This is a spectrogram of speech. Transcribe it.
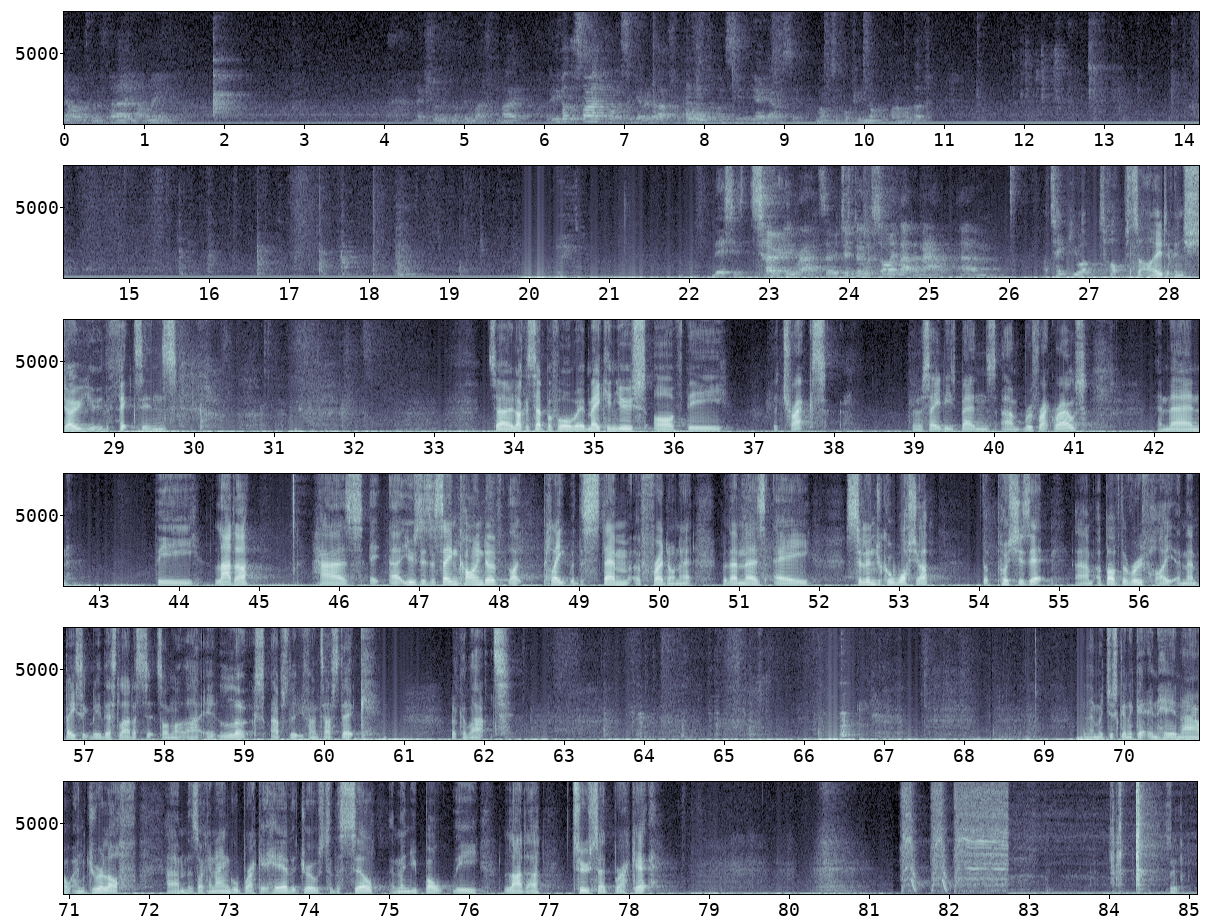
know it was going to fare, you know what I mean? Make sure there's nothing left, mate. Have you got the side cutters to get rid of that football? I see it. Yeah, yeah, I see it. Not to fucking knock the van with it. This is totally rad. So we're just doing the side ladder now. Um, I'll take you up top side and show you the fixings. So like I said before, we're making use of the the tracks, the Mercedes-Benz um, roof rack rails, and then the ladder has it uh, uses the same kind of like plate with the stem of thread on it, but then there's a cylindrical washer that pushes it um, above the roof height, and then basically this ladder sits on like that. It looks absolutely fantastic. Look at that. Then we're just going to get in here now and drill off. Um, there's like an angle bracket here that drills to the sill, and then you bolt the ladder to said bracket.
